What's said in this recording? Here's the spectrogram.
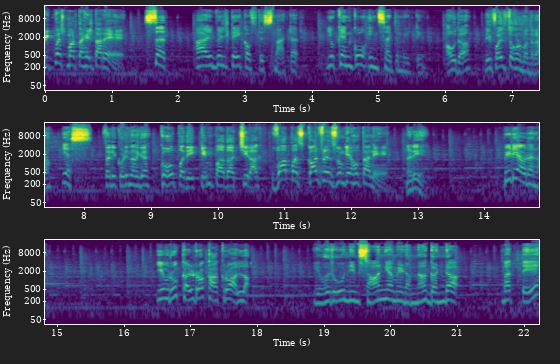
ರಿಕ್ವೆಸ್ಟ್ ಮಾಡ್ತಾ ಹೇಳ್ತಾರೆ. Sir I will take off this matter you can go inside the meeting ಹೌದಾ? ನೀವು ಫೈಲ್ಸ್ ತಗೊಂಡು ಬಂದ್ರ? ಎಸ್ ಸರಿ ಕೊಡಿ ನನಗೆ. ಕೋಪದಿ ಕೆಂಪಾದ ಚಿರಾಗ್ ವಾಪಸ್ ಕಾನ್ಫರೆನ್ಸ್ ರೂಮ್ಗೆ ಹೋಗ್ತಾನೆ. ನಡಿ. ಬಿಡಿ ಅವರನ್ನ. ಇವರು ಕಳ್ರೋ ಕಾಕ್ರೋ ಅಲ್ಲ. ಇವರು ನಿಮ್ ಸಾನ್ಯಾ ಮೇಡಮ್ನ ಗಂಡ. ಮತ್ತೆ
